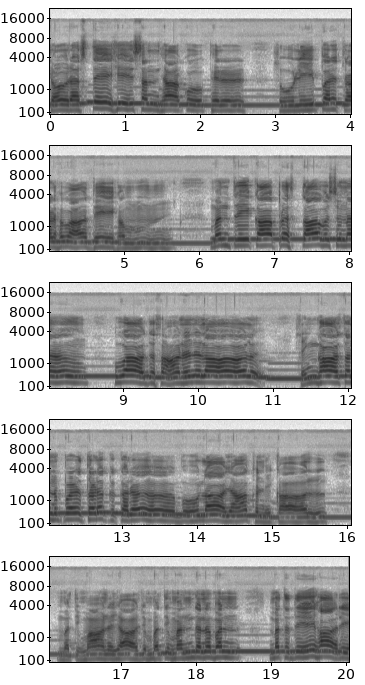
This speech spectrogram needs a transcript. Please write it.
चौरस्ते ही संध्या को फिर सूली पर चढ़वा दे हम। मंत्री का प्रस्ताव सुन हुआ दसानन लाल। सिंहासन पर तड़क कर बोला आँख निकाल। मतिमान याज मति मंदन बन, मत दे हारे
